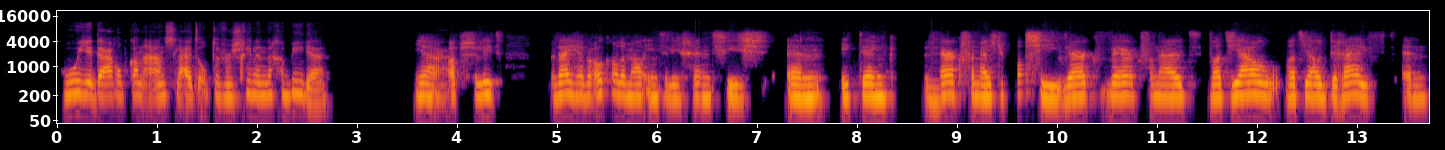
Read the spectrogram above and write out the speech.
hoe je daarop kan aansluiten op de verschillende gebieden. Ja, absoluut. Wij hebben ook allemaal intelligenties. En ik denk, werk vanuit je passie. Werk, werk vanuit wat jou, wat jou drijft. En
